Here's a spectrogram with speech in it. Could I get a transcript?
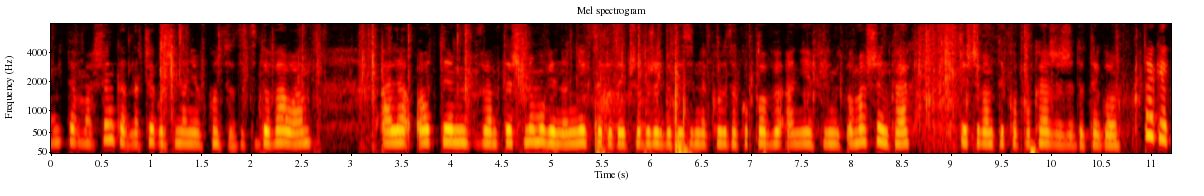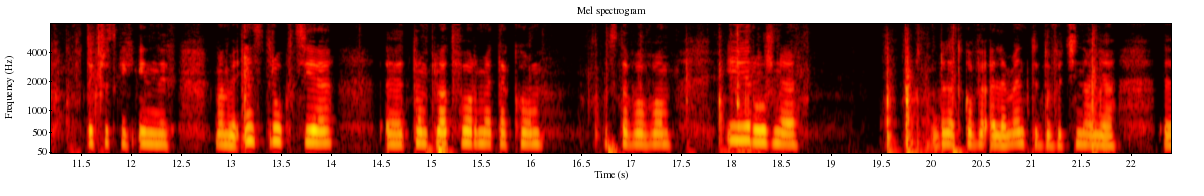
mi ta maszynka, dlaczego się na nią w końcu zdecydowałam, ale o tym Wam też, no mówię, no nie chcę tutaj przedłużać, bo to jest jednak kol zakupowy, a nie filmik o maszynkach. Jeszcze Wam tylko pokażę, że do tego, tak jak w tych wszystkich innych, mamy instrukcję, tą platformę taką podstawową i różne dodatkowe elementy do wycinania, yy,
